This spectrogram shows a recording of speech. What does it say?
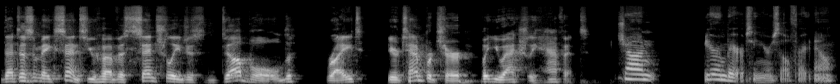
That doesn't make sense. You have essentially just doubled, right? Your temperature, but you actually haven't. John, you're embarrassing yourself right now.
